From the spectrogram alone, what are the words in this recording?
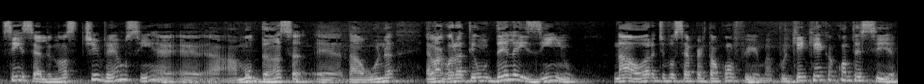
Sim, Célio, nós tivemos sim é, é, a mudança é, da urna. Ela agora tem um delayzinho na hora de você apertar o confirma. Porque o que, que acontecia?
